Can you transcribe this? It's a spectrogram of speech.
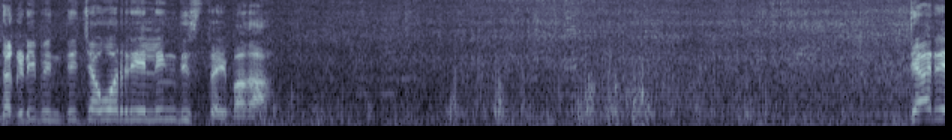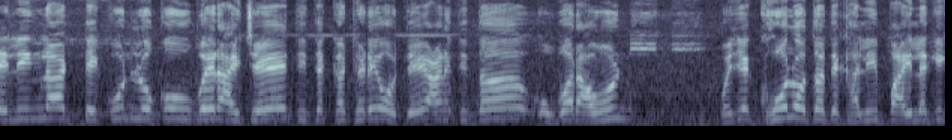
दगडी भिंतीच्या वर रेलिंग दिसतंय बघा. त्या रेलिंगला टेकून लोक उभे राहायचे तिथे कठडे होते आणि तिथं उभं राहून म्हणजे खोल होतं ते खाली पाहिलं की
